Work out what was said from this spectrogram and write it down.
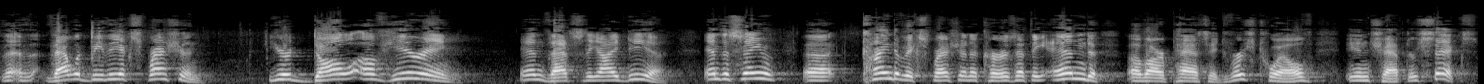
that would be the expression. You're dull of hearing. And that's the idea. And the same uh, kind of expression occurs at the end of our passage, verse 12 in chapter 6.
